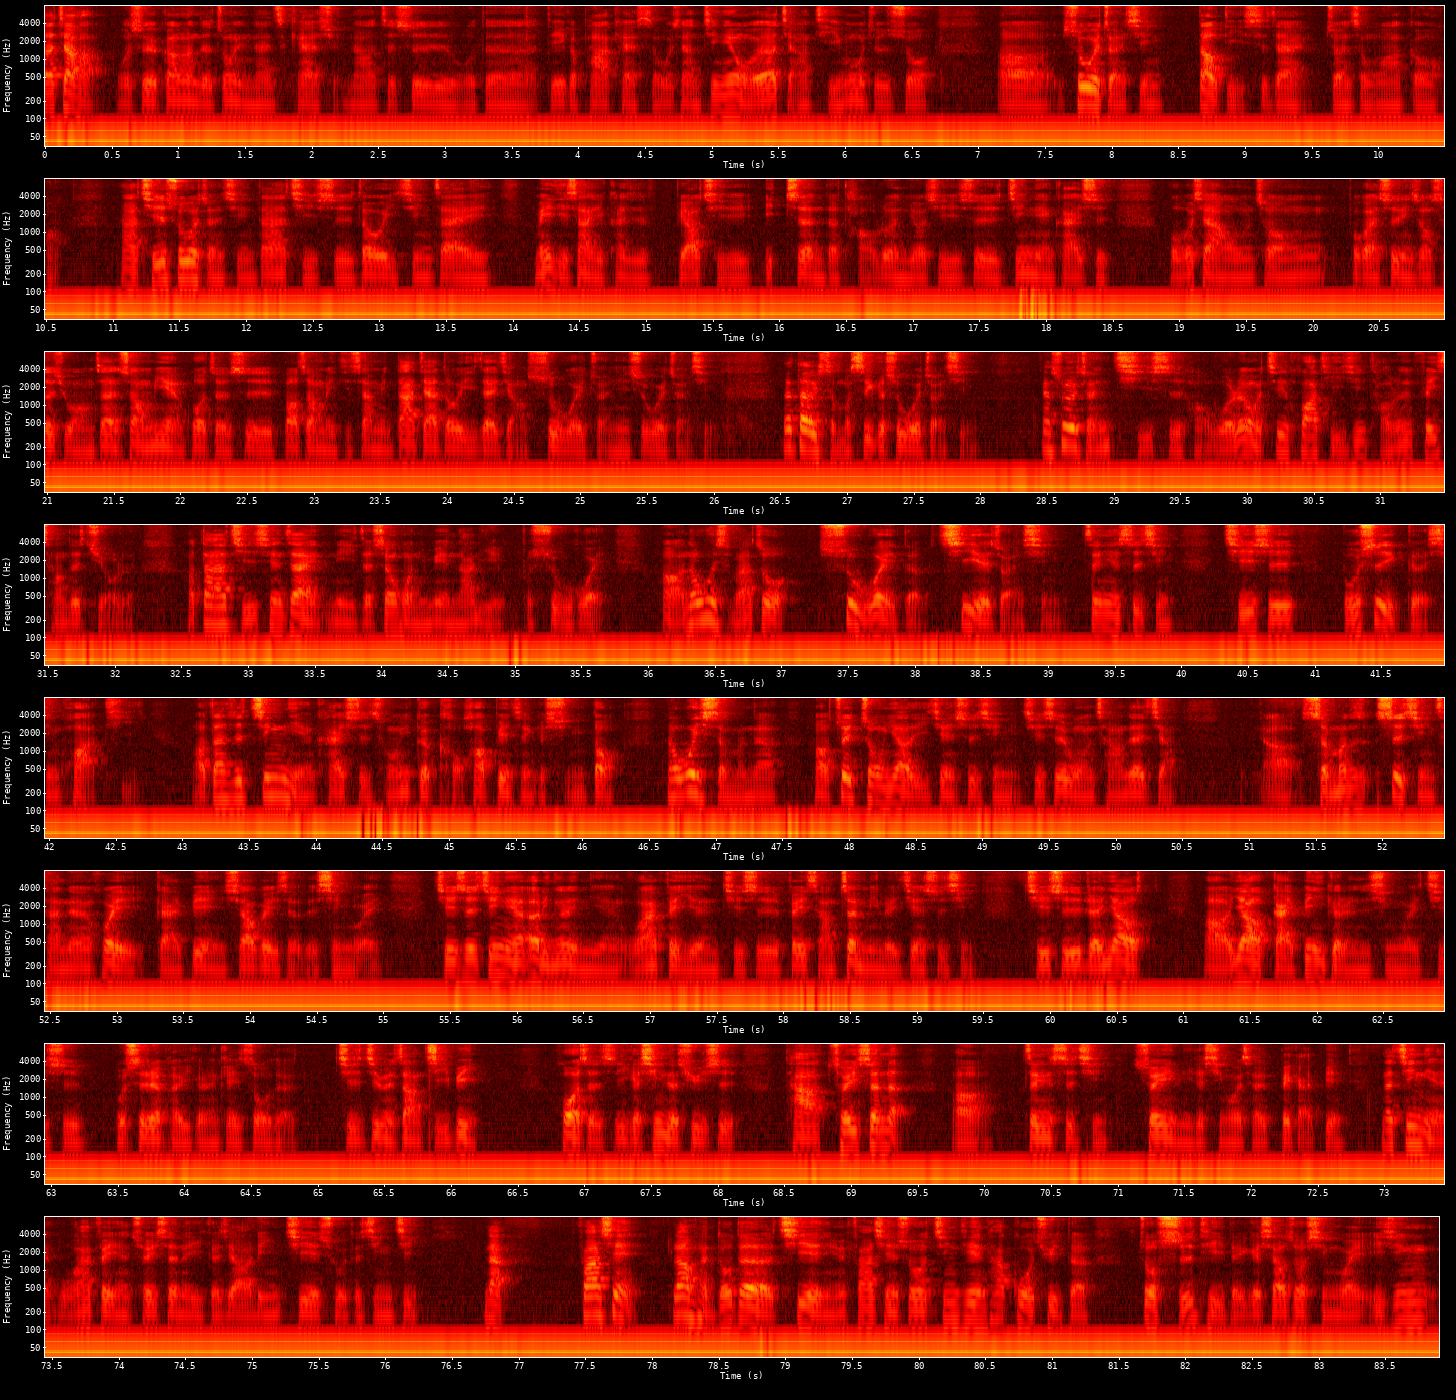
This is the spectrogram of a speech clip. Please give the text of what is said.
大家好，我是刚刚的中年男子 Cash，然后这是我的第一个 Podcast。我想今天我要讲的题目就是说，呃，数位转型到底是在转什么挖沟哈？那其实数位转型，大家其实都已经在媒体上也开始标起一阵的讨论，尤其是今年开始，我不想我们从不管是你从社区网站上面，或者是报章媒体上面，大家都一直在讲数位转型，数位转型。那到底什么是一个数位转型？那数位转型其实哈，我认为这个话题已经讨论非常的久了。啊，大家其实现在你的生活里面哪里不数位？啊，那为什么要做数位的企业转型这件事情？其实不是一个新话题啊，但是今年开始从一个口号变成一个行动。那为什么呢？啊，最重要的一件事情，其实我们常常在讲啊，什么事情才能会改变消费者的行为？其实今年二零二零年武汉肺炎其实非常证明了一件事情，其实人要啊要改变一个人的行为，其实不是任何一个人可以做的。其实基本上疾病或者是一个新的趋势，它催生了啊这件事情，所以你的行为才会被改变。那今年武汉肺炎催生了一个叫零接触的经济，那发现让很多的企业里面发现说，今天他过去的做实体的一个销售行为已经。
